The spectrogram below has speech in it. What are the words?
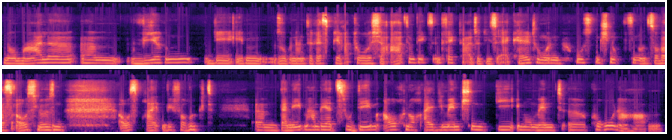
normale ähm, Viren, die eben sogenannte respiratorische Atemwegsinfekte, also diese Erkältungen, Husten, Schnupfen und sowas auslösen, ausbreiten wie verrückt. Ähm, daneben haben wir ja zudem auch noch all die Menschen, die im Moment äh, Corona haben.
